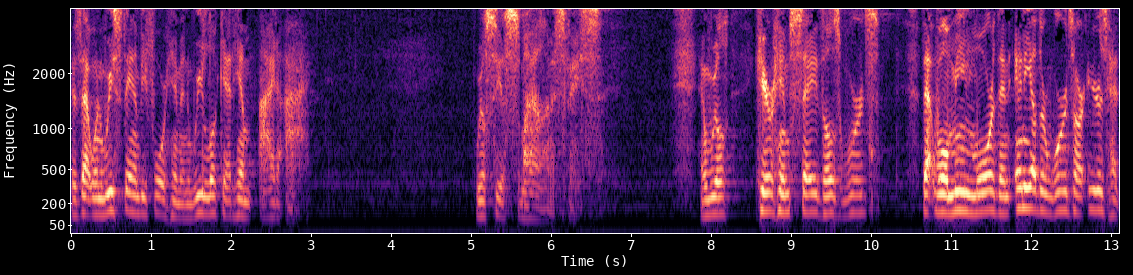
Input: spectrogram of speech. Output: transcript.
is that when we stand before Him and we look at Him eye to eye, we'll see a smile on His face and we'll hear him say those words that will mean more than any other words our ears had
